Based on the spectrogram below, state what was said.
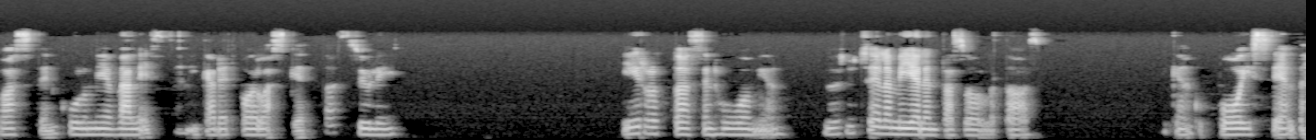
vasten kulmien välissä, niin kädet voi laskea taas syliin. Irrottaa sen huomion myös nyt siellä mielen tasolla taas ikään kuin pois sieltä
